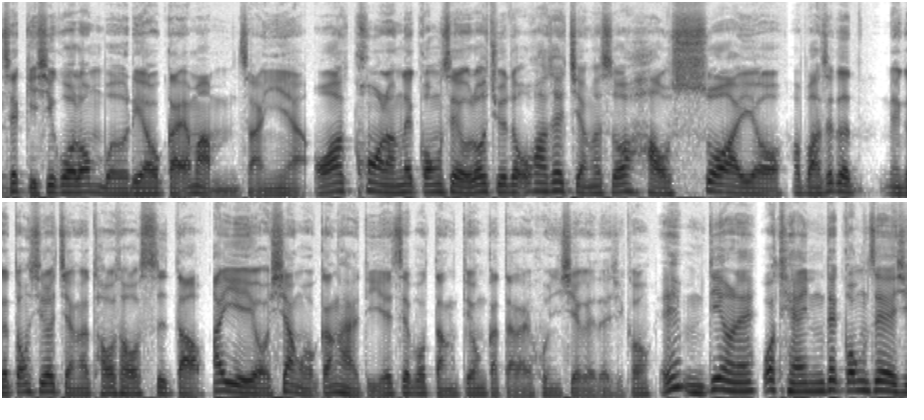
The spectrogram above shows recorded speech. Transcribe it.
这其实我拢无了解，啊嘛唔知影。我看人咧讲说，我都觉得哇，在讲的时候好帅哦，我把这个每个东西都讲得头头是道。啊，也有像我刚才伫咧节目当中甲大家分析的，就是讲，诶，唔对呢，我听你在讲这个时，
